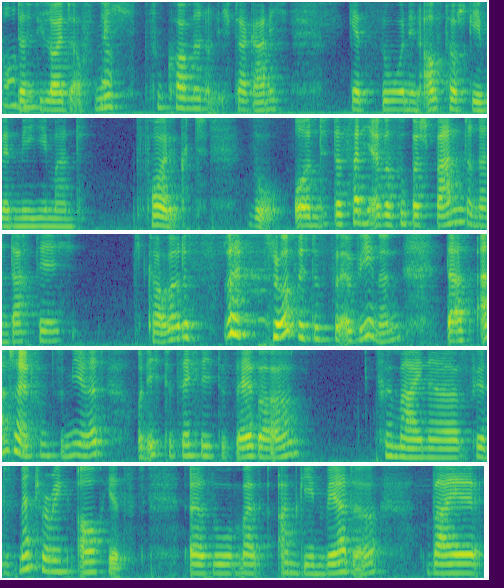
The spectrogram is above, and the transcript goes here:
und dass nicht. die Leute auf mich ja. zukommen und ich da gar nicht jetzt so in den Austausch gehe, wenn mir jemand folgt. So. Und das fand ich einfach super spannend und dann dachte ich, ich glaube, das lohnt sich, das zu erwähnen, da es anscheinend funktioniert und ich tatsächlich das selber für meine, für das Mentoring auch jetzt äh, so mal angehen werde, weil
